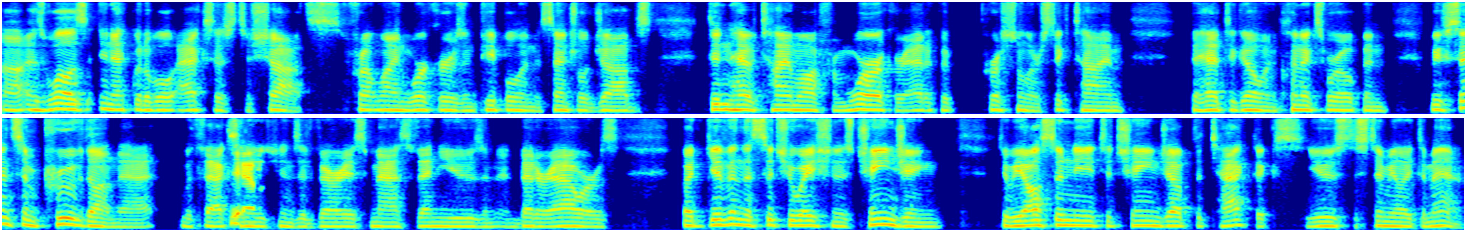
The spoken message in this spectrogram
Uh, as well as inequitable access to shots. Frontline workers and people in essential jobs didn't have time off from work or adequate personal or sick time. They had to go when clinics were open. We've since improved on that with vaccinations yeah. at various mass venues and, and better hours. But given the situation is changing, do we also need to change up the tactics used to stimulate demand?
